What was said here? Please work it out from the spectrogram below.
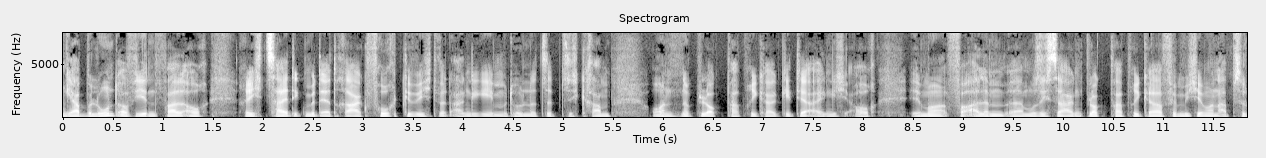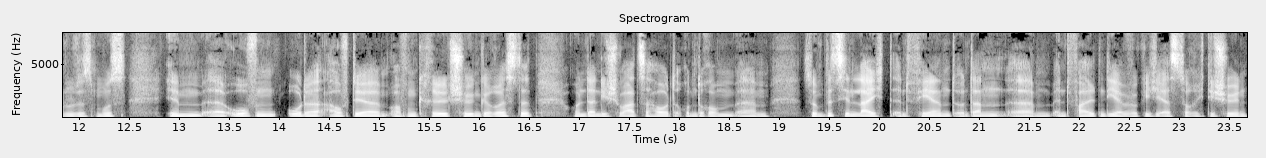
ja, belohnt auf jeden Fall auch rechtzeitig mit Ertrag. Fruchtgewicht wird angegeben mit 170 Gramm und eine Blockpaprika geht ja eigentlich auch immer, vor allem äh, muss ich sagen, Blockpaprika für mich immer ein absolutes Muss im äh, Ofen oder auf, der, auf dem Grill schön geröstet und dann die schwarze Haut rundherum ähm, so ein bisschen leicht entfernt und dann ähm, entfalten die ja wirklich erst so richtig schön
